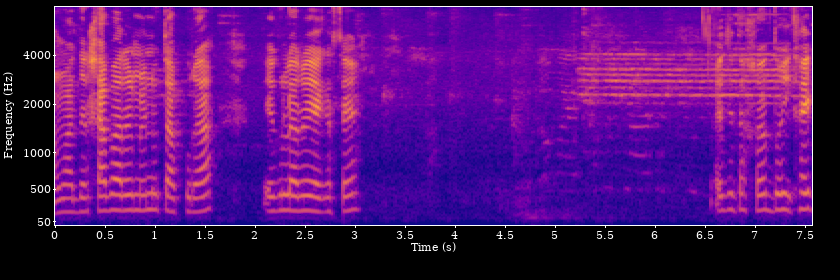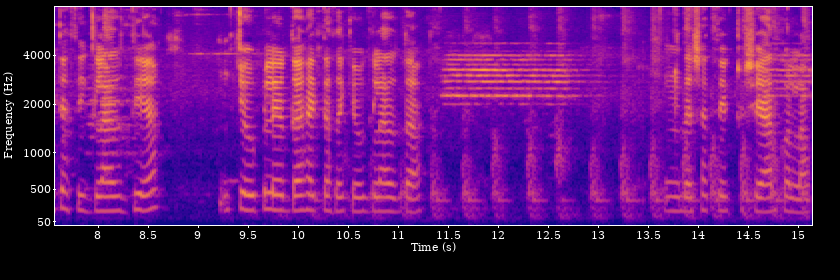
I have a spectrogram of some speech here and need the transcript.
আমাদের খাবারের মেনুটা পুরা এগুলা রয়ে গেছে। এই যে দেখো, দই খাইতেছি, গ্লাস দিয়ে। কেউ প্লেট দা খাইতেছে, কেউ গ্লাস দা ওদের সাথে একটু শেয়ার করলাম।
